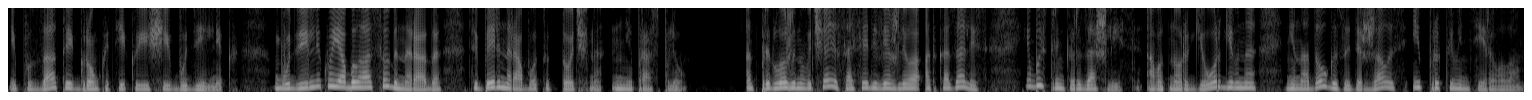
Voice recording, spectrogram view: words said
и пузатый громко тикающий будильник. Будильнику я была особенно рада. Теперь на работу точно не просплю. От предложенного чая соседи вежливо отказались и быстренько разошлись, а вот Нора Георгиевна ненадолго задержалась и прокомментировала.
